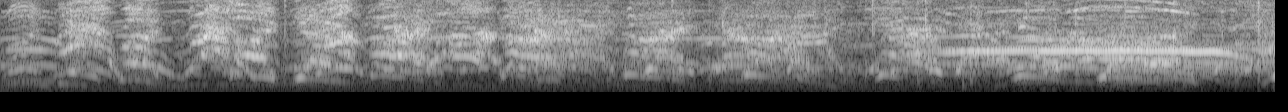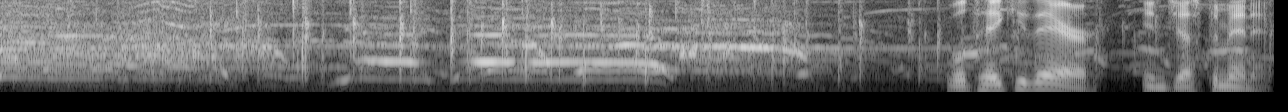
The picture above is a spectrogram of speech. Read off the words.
We'll take you there in just a minute.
